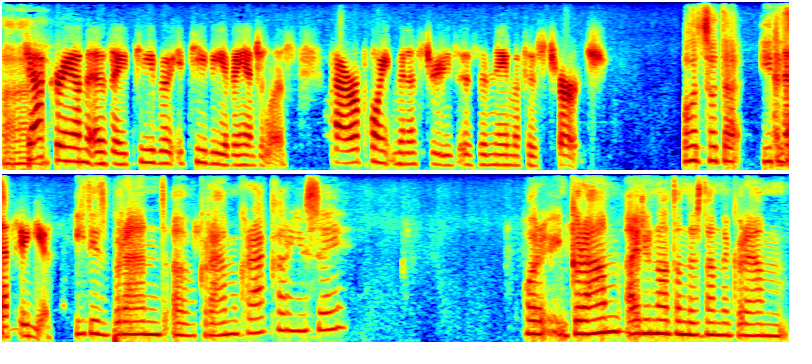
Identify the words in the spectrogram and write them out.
Uh, Jack Graham is a TV, TV evangelist. PowerPoint Ministries is the name of his church, Oh, so that it and is that's it is brand of graham cracker, you say? Or graham? I do not understand the graham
